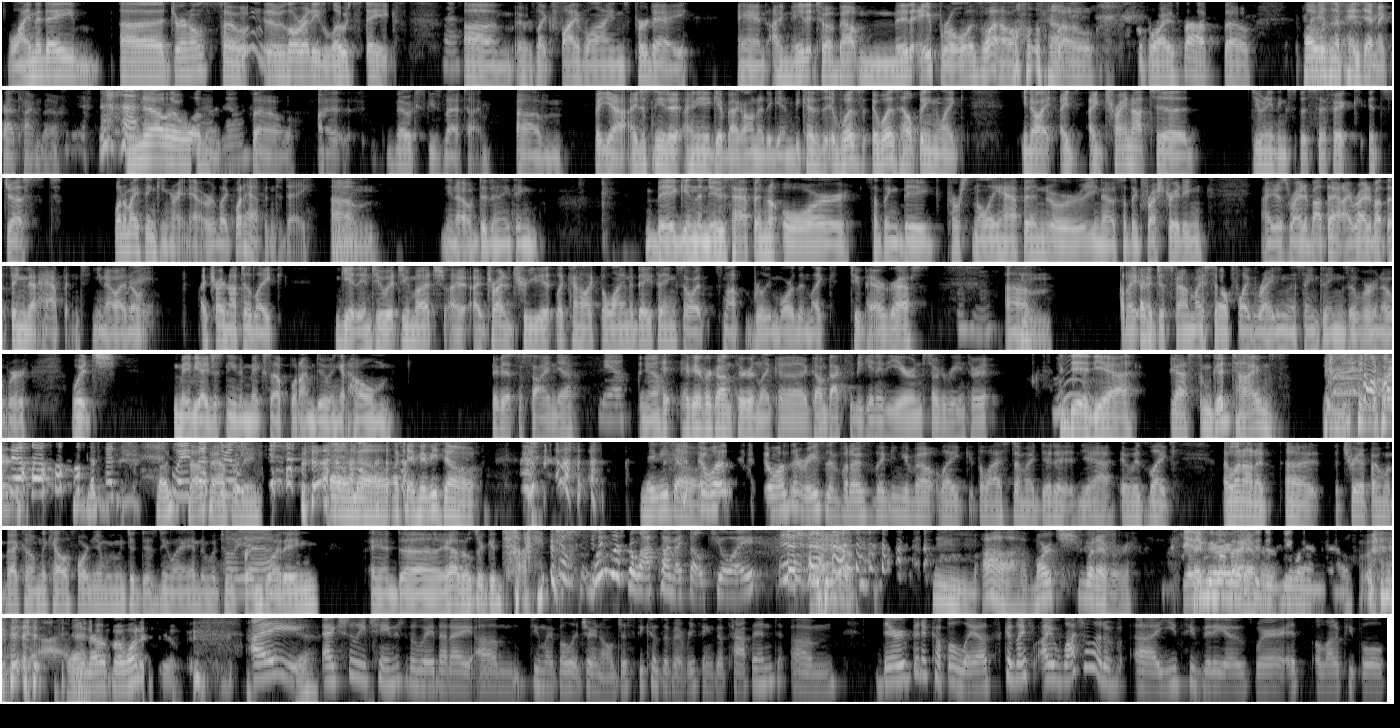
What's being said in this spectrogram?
line a day uh, journals, so it Mm, was already low stakes. Yeah. Um, it was like five lines per day, and I made it to about mid-April as well. so before I stopped, so probably I wasn't a didn't- this- pandemic that time though no, there wasn't. no. So I, no excuse that time. Um, but yeah, I just need to I need to get back on it again because it was it was helping. Like, you know, I I, I try not to do anything specific. It's just what am I thinking right now, or like what happened today. Mhm. Um, you know, did anything big in the news happen, or something big personally happened, or you know something frustrating. I just write about that. I write about the thing that happened. You know, I don't Right. I try not to like get into it too much. I, I try to treat it like kind of like the line a day thing, so it's not really more than like two paragraphs. Mhm. Um, but I, I just found myself like writing the same things over and over, which maybe I just need to mix up what I'm doing at home. maybe that's a sign yeah Yeah. Yeah, H- have you ever gone through and like uh gone back to the beginning of the year and started reading through it I did. Mm. Yeah, yeah, some good times. Oh no! Good That's, Fun wait, stuff that's really happening. oh no okay maybe don't maybe don't It was it wasn't recent, but I was thinking about like the last time I did it, and yeah, it was like I went on a a, a trip. I went back home to California, and we went to Disneyland and went to Oh, a friend's yeah. wedding, and uh, yeah, those are good times. When was the last time I felt joy? yeah, hmm ah march whatever can't even go back whatever. to Disneyland now. Yeah. You know, if I wanted to. I Yeah. actually changed the way that I um, do my bullet journal just because of everything that's happened. Um, there have been a couple layouts because I watch a lot of uh, YouTube videos where it's a lot of people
